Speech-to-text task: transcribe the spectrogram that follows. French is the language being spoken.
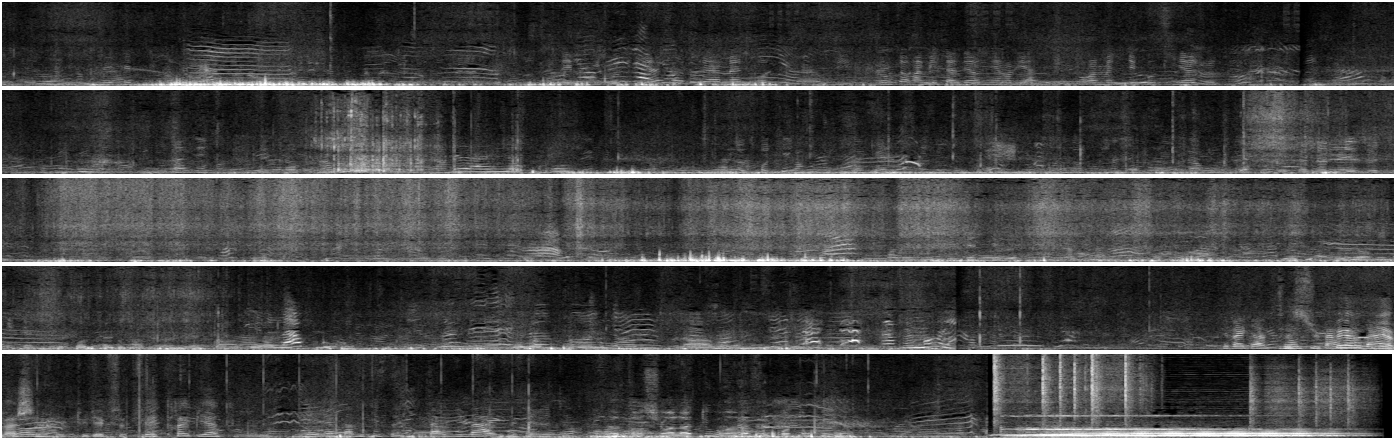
okay pas grave. C'est super bas, bien, tu ma chérie. Tu les fais très bien. tout le monde. Mets-le comme tu peux. Tu pars du bas, tu fais le tour. tu remontes. Attention à la tour. Hein.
